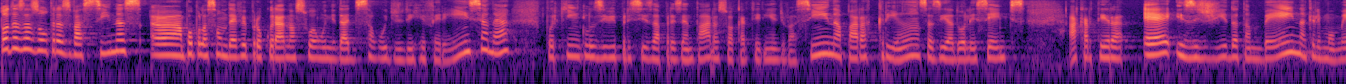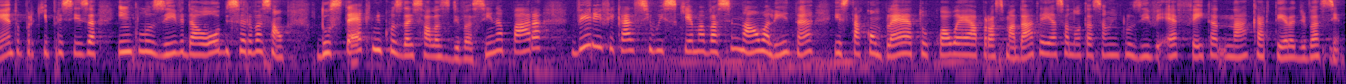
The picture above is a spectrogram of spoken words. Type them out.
Todas as outras vacinas, a população deve procurar na sua unidade de saúde de referência, né? Porque, inclusive, precisa apresentar a sua carteirinha de vacina para crianças e adolescentes. A carteira é exigida também naquele momento, porque precisa, inclusive, da observação dos técnicos das salas de vacina para verificar se o esquema vacinal ali né, está completo, qual é a próxima data, e essa anotação, inclusive, é feita na carteira de vacina.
